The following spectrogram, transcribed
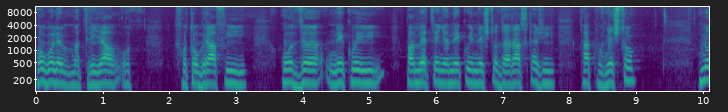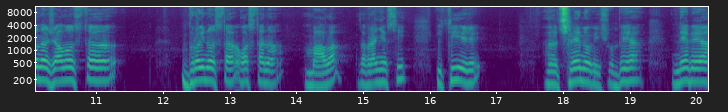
поголем материјал од фотографии, од некои паметења, некој нешто да раскажи, такво нешто. Но, на жалост, бројноста остана мала за Врањевци и тие членови што беа, не беа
